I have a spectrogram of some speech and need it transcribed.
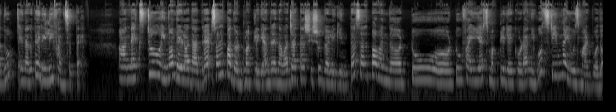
ಅದು ಏನಾಗುತ್ತೆ ರಿಲೀಫ್ ಅನಿಸುತ್ತೆ. ನೆಕ್ಸ್ಟು ಇನ್ನೊಂದು ಹೇಳೋದಾದರೆ ಸ್ವಲ್ಪ ದೊಡ್ಡ ಮಕ್ಕಳಿಗೆ ಅಂದರೆ ನವಜಾತ ಶಿಶುಗಳಿಗಿಂತ ಸ್ವಲ್ಪ ಒಂದು ಟೂ ಟೂ ಫೈವ್ ಇಯರ್ಸ್ ಮಕ್ಕಳಿಗೆ ಕೂಡ ನೀವು ಸ್ಟೀಮ್ನ ಯೂಸ್ ಮಾಡ್ಬೋದು.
